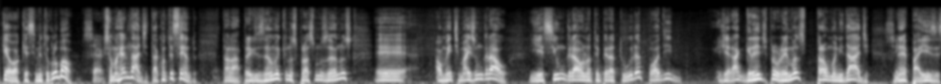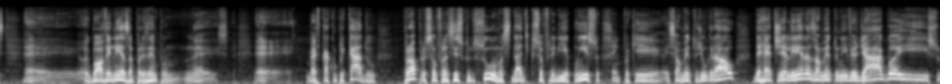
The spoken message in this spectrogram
que é o aquecimento global. Certo. Isso é uma realidade, está acontecendo. Tá lá, a previsão é que nos próximos anos é, aumente mais um grau. E esse um grau na temperatura pode gerar grandes problemas para a humanidade, né? Países é, igual a Veneza, por exemplo, né? É, vai ficar complicado. Próprio São Francisco do Sul, uma cidade que sofreria com isso, Sim. porque esse aumento de um grau derrete geleiras, aumenta o nível de água e isso,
